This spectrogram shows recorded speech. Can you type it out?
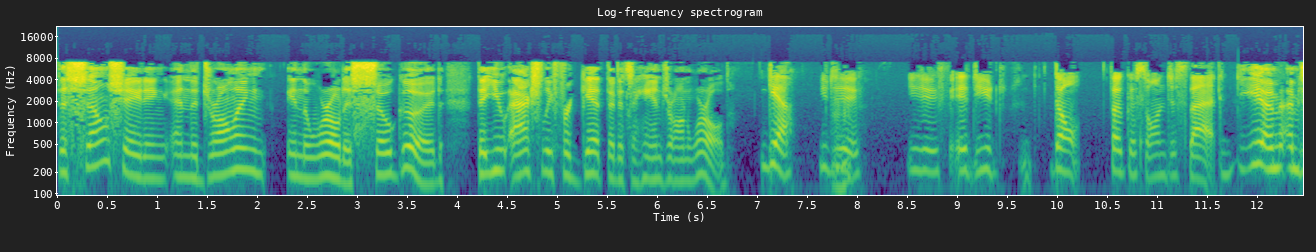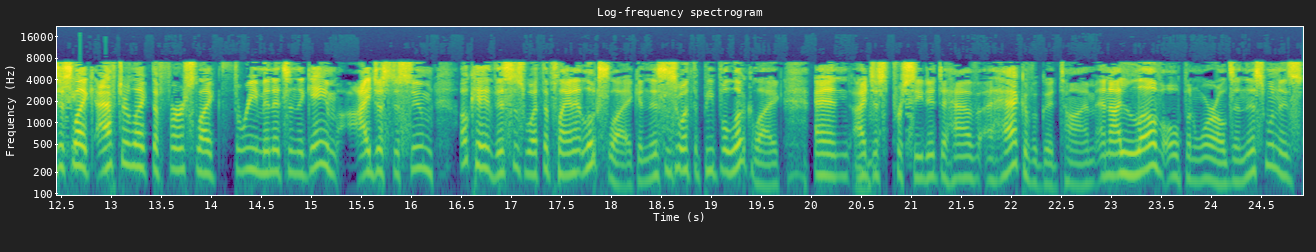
the cel shading and the drawing in the world is so good that you actually forget that it's a hand drawn world. Yeah, you do. Mm-hmm. You do. It, you don't focus on just that. Yeah, I'm, I'm just like after like the first like three minutes in the game, I just assumed, okay, this is what the planet looks like, and this is what the people look like, and I mm-hmm. just proceeded to have a heck of a good time. And I love open worlds, and this one is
